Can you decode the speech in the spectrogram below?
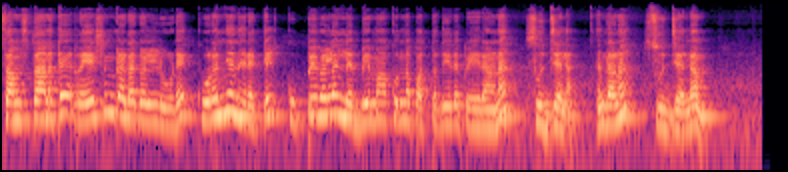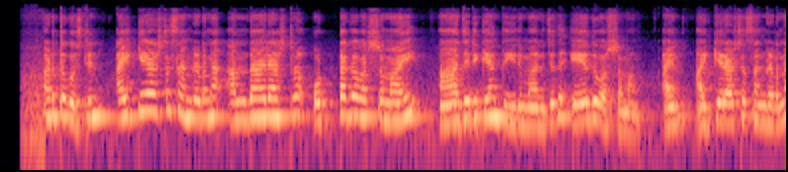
സംസ്ഥാനത്തെ റേഷൻ കടകളിലൂടെ കുറഞ്ഞ നിരക്കിൽ കുപ്പിവെള്ളം ലഭ്യമാക്കുന്ന പദ്ധതിയുടെ പേരാണ് സുജലം. എന്താണ്? സുജലം. അടുത്ത ക്വസ്റ്റ്യൻ ഐക്യരാഷ്ട്ര സംഘടന അന്താരാഷ്ട്ര ഒട്ടക വർഷമായി ആചരിക്കാൻ തീരുമാനിച്ചത് ഏത് വർഷമാണ്? ഐക്യരാഷ്ട്ര സംഘടന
